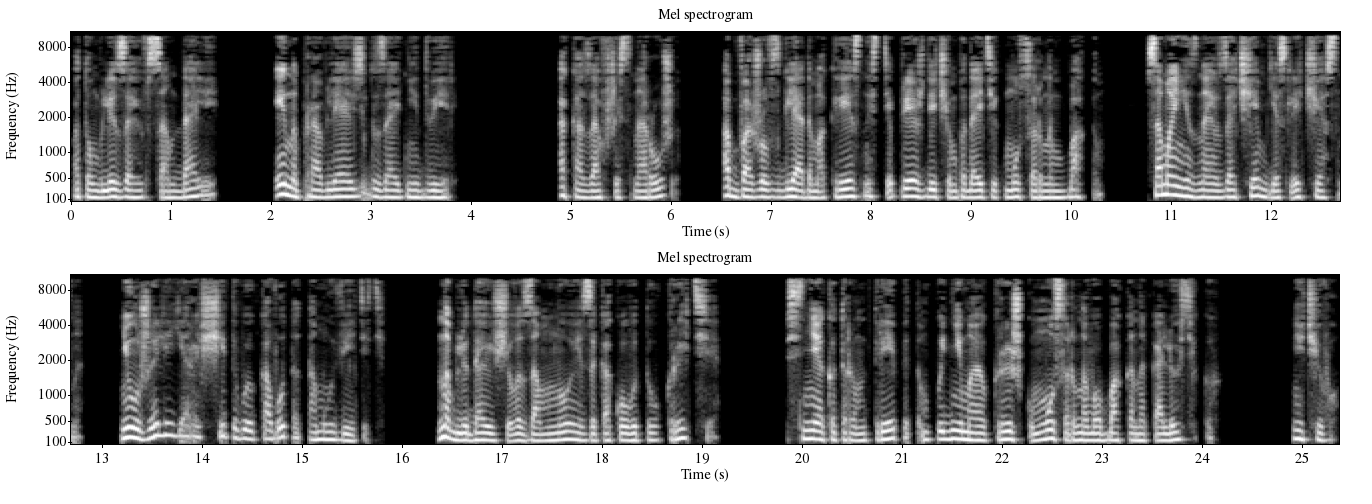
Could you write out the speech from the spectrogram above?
потом влезаю в сандалии и направляюсь к задней двери. Оказавшись снаружи, обвожу взглядом окрестности, прежде чем подойти к мусорным бакам. Сама не знаю зачем, если честно. Неужели я рассчитываю кого-то там увидеть, наблюдающего за мной из-за какого-то укрытия? С некоторым трепетом поднимаю крышку мусорного бака на колесиках. Ничего.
